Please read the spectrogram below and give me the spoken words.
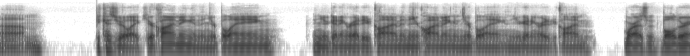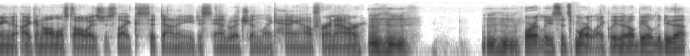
um, because you're like you're climbing and then you're belaying and you're getting ready to climb and then you're climbing and you're belaying and you're getting ready to climb. Whereas with bouldering, I can almost always just like sit down and eat a sandwich and like hang out for an hour hmm hmm or at least it's more likely that I'll be able to do that.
